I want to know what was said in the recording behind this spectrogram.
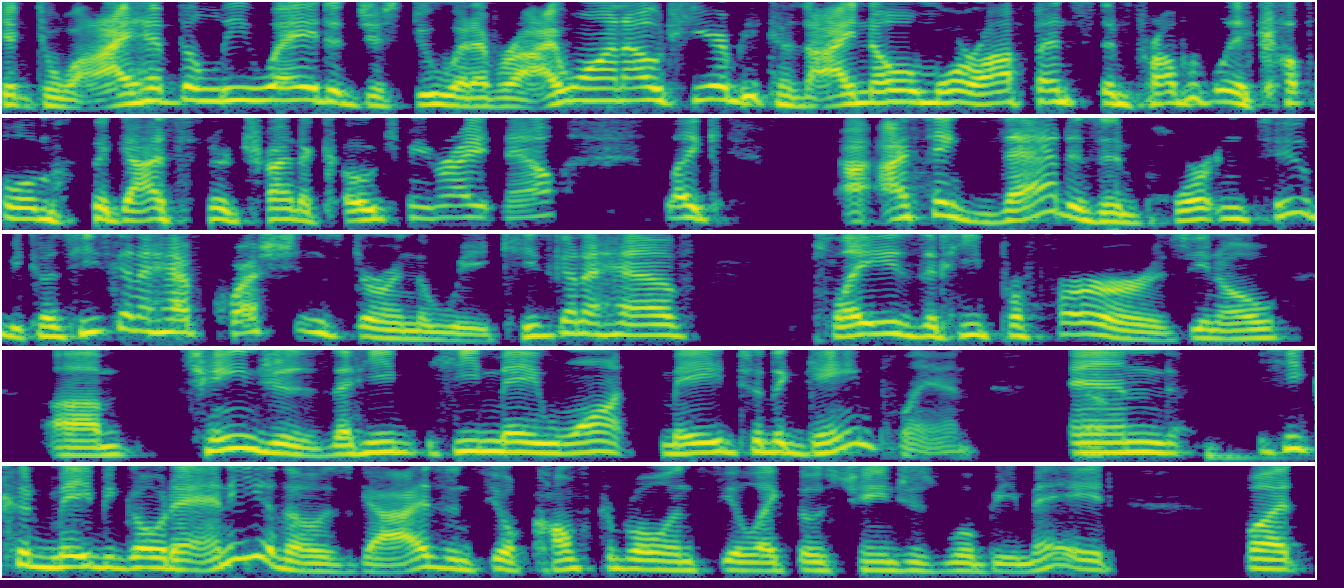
Get, do I have the leeway to just do whatever I want out here because I know more offense than probably a couple of the guys that are trying to coach me right now? Like, I think that is important too because he's going to have questions during the week. He's going to have plays that he prefers, you know, um, changes that he he may want made to the game plan. And he could maybe go to any of those guys and feel comfortable and feel like those changes will be made. But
